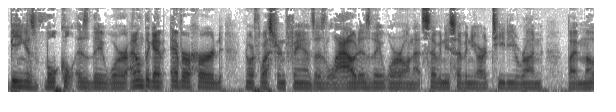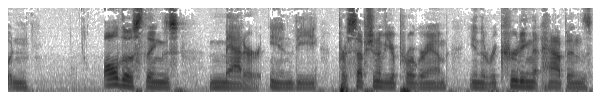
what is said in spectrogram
being as vocal as they were. I don't think I've ever heard Northwestern fans as loud as they were on that 77 yard TD run by Moten. All those things matter in the perception of your program, in the recruiting that happens,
